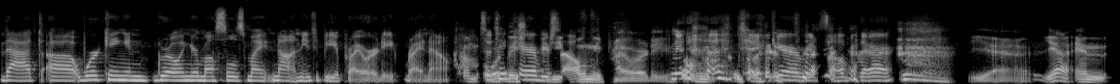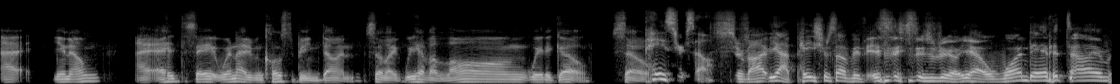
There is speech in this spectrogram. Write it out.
that uh, working and growing your muscles might not need to be a priority right now. Um, so take care of yourself. Only priority. take care of yourself there. yeah, yeah, and I, you know, I, I hate to say it, we're not even close to being done. So like, we have a long way to go. So Pace yourself. survive. Yeah, pace yourself. Is is is real. Yeah, one day at a time.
